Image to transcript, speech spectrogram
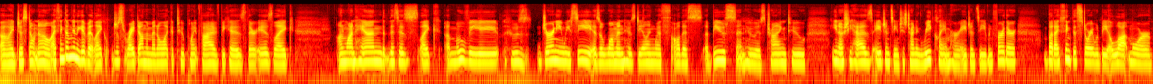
uh, I just don't know. I think I'm gonna give it like just right down the middle, like a two point five, because there is like, on one hand, this is like a movie whose journey we see is a woman who's dealing with all this abuse and who is trying to, you know, she has agency and she's trying to reclaim her agency even further. But I think this story would be a lot more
